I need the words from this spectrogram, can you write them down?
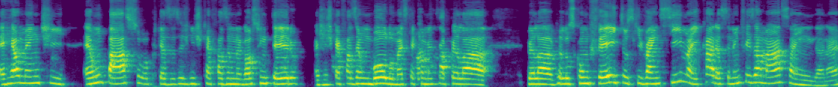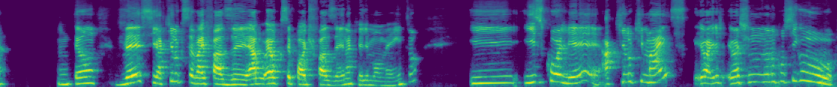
é realmente é um passo, porque às vezes a gente quer fazer um negócio inteiro, a gente quer fazer um bolo, mas quer começar pela, pela, pelos confeitos que vai em cima e, cara, você nem fez a massa ainda, né? Então, ver se aquilo que você vai fazer é, é o que você pode fazer naquele momento e, e escolher aquilo que mais. Eu, eu acho que eu não consigo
